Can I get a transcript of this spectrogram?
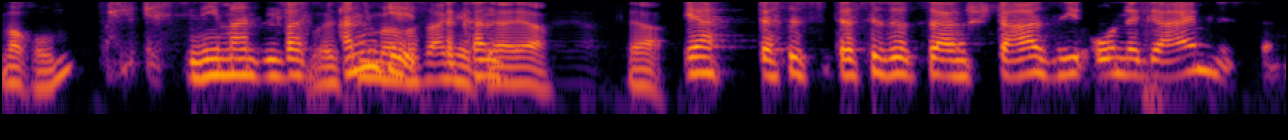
Warum? Weil es niemanden was Weil angeht. Niemand was angeht. Ja, ja. Ja. ja, das ist, das ist sozusagen Stasi ohne Geheimnisse.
